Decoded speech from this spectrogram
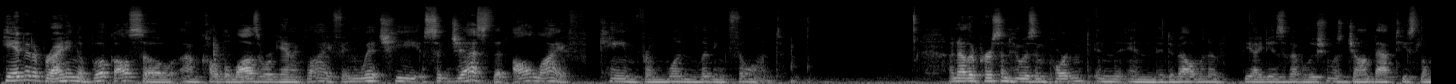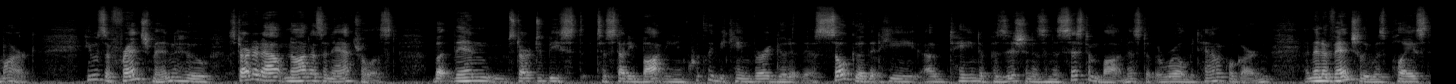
He ended up writing a book also um, called The Laws of Organic Life, in which he suggests that all life came from one living filament. Another person who was important in the, in the development of the ideas of evolution was Jean Baptiste Lamarck. He was a Frenchman who started out not as a naturalist, but then started to be to study botany and quickly became very good at this. So good that he obtained a position as an assistant botanist at the Royal Botanical Garden, and then eventually was placed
